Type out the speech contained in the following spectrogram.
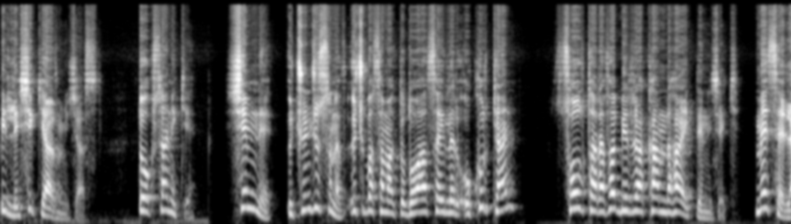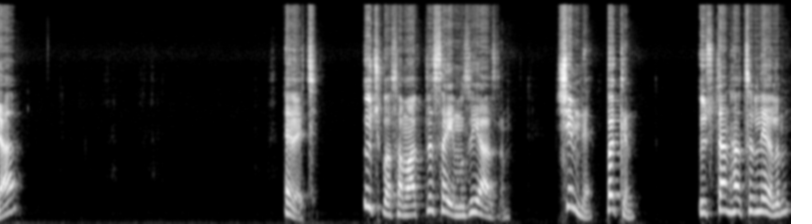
Birleşik yazmayacağız. 92. Şimdi 3. sınıf 3 basamaklı doğal sayıları okurken sol tarafa bir rakam daha eklenecek. Mesela Evet. 3 basamaklı sayımızı yazdım. Şimdi bakın Üstten hatırlayalım.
